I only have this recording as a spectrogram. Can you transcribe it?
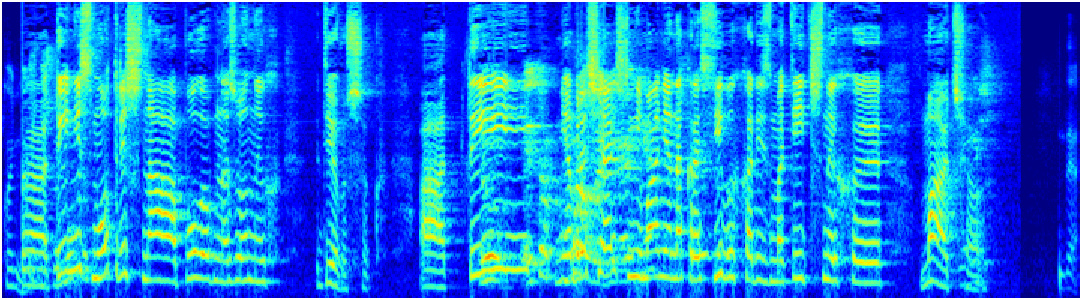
Конечно. А, ты не смотришь на полуобнаженных девушек. А ты ну, не обращаешь внимания на красивых, харизматичных э, мачо. Да.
